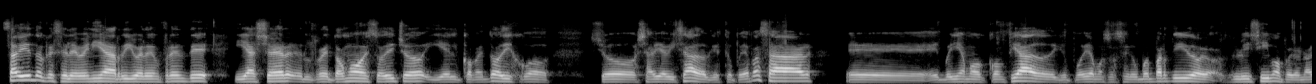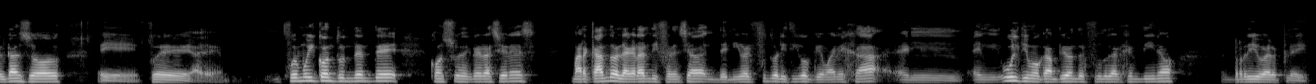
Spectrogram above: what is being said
sabiendo que se le venía a River de enfrente y ayer retomó eso dicho y él comentó, dijo, yo ya había avisado que esto podía pasar, eh, veníamos confiados de que podíamos hacer un buen partido, lo hicimos, pero no alcanzó, eh, fue, eh, fue muy contundente con sus declaraciones marcando la gran diferencia de nivel futbolístico que maneja el, último campeón del fútbol argentino, River Plate.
